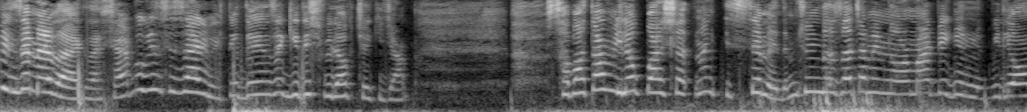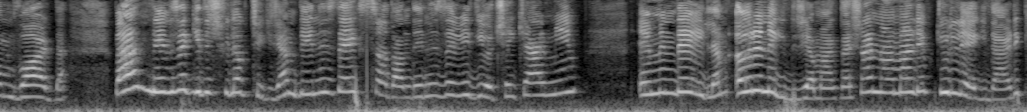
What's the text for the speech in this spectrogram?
Hepinize merhaba arkadaşlar. Bugün sizlerle birlikte denize gidiş vlog çekeceğim. Sabahtan vlog başlatmak istemedim. Çünkü zaten benim normal bir günlük vlogum vardı. Ben denize gidiş vlog çekeceğim. Denizde ekstradan denizde video çeker miyim? Emin değilim. Öğrene gideceğim arkadaşlar. Normalde hep Güllü'ye giderdik.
